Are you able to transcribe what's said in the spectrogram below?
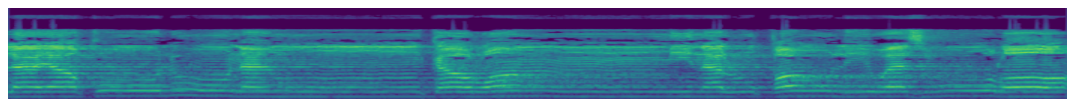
ليقولون منكرا من القول وزورا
